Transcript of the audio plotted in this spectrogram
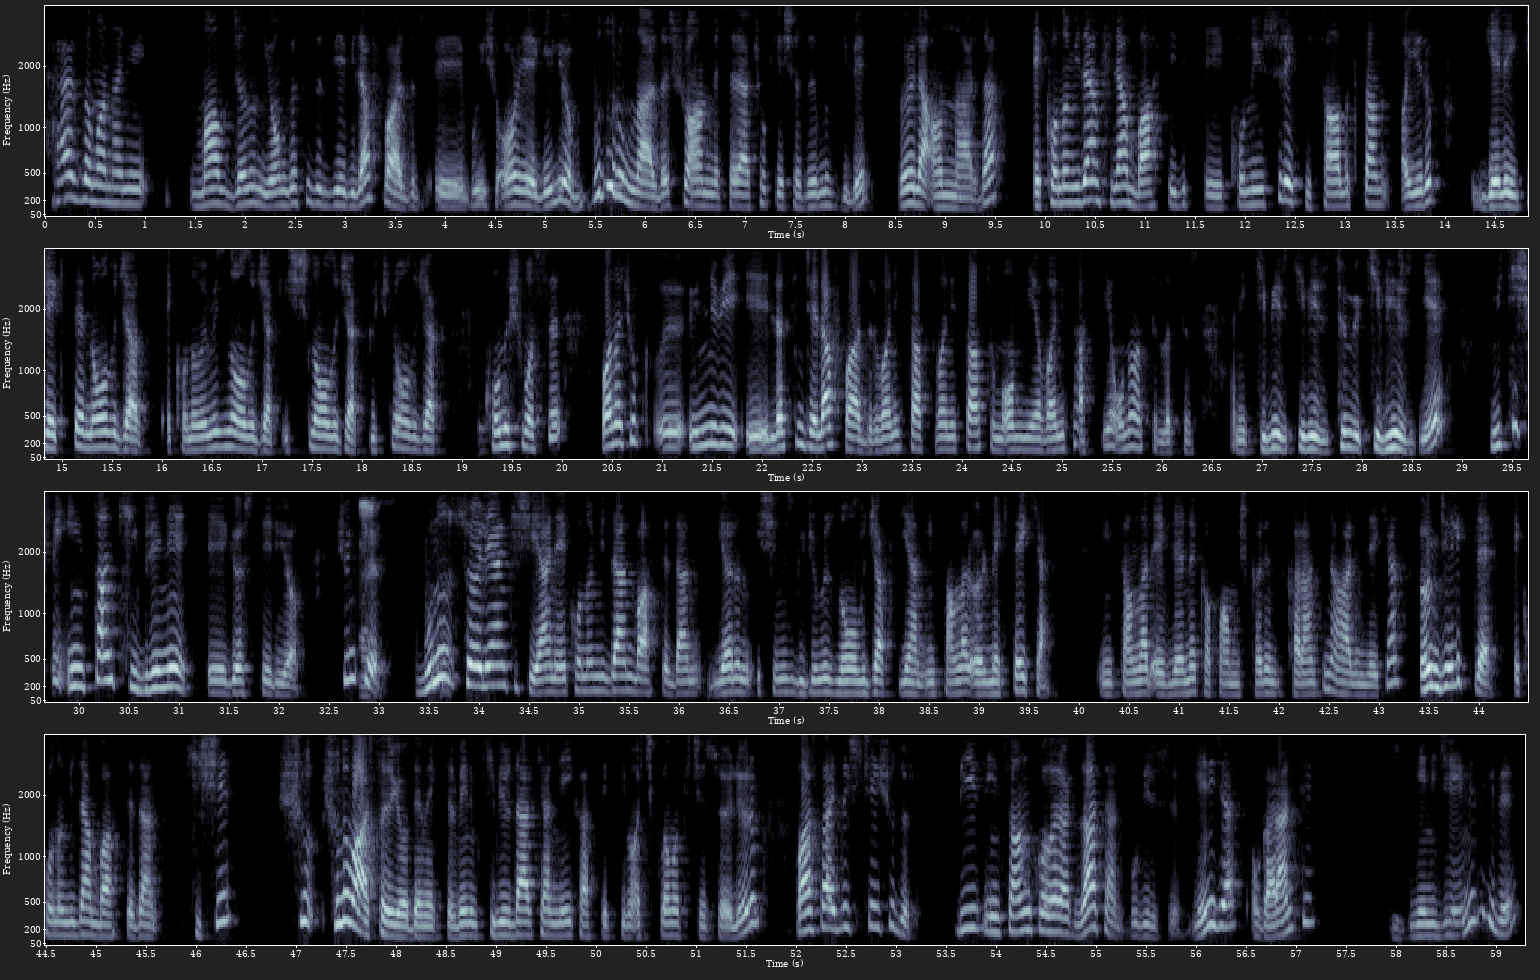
her zaman hani mal canın yongasıdır diye bir laf vardır. E, bu iş oraya geliyor. Bu durumlarda şu an mesela çok yaşadığımız gibi böyle anlarda ekonomiden filan bahsedip e, konuyu sürekli sağlıktan ayırıp gelecekte ne olacağız, ekonomimiz ne olacak, iş ne olacak, güç ne olacak konuşması bana çok e, ünlü bir e, Latince laf vardır. Vanitas vanitatum omnia vanitas diye onu hatırlatır. Hani kibir kibir tümü kibir diye müthiş bir insan kibrini e, gösteriyor. Çünkü Evet. bunu söyleyen kişi yani ekonomiden bahseden, yarın işimiz gücümüz ne olacak diyen insanlar ölmekteyken insanlar evlerine kapanmış karantina halindeyken öncelikle ekonomiden bahseden kişi şu şunu varsayıyor demektir. Benim kibir derken neyi kastettiğimi açıklamak için söylüyorum. Varsaydığı şey şudur. Biz insanlık olarak zaten bu virüsü yeneceğiz. O garanti. Yeneceğimiz gibi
